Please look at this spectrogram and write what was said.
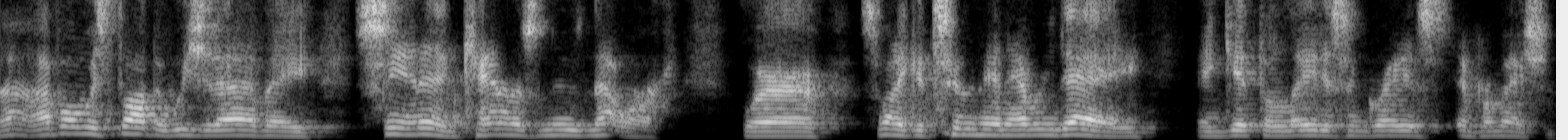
i've always thought that we should have a cnn cannabis news network where somebody could tune in every day and get the latest and greatest information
